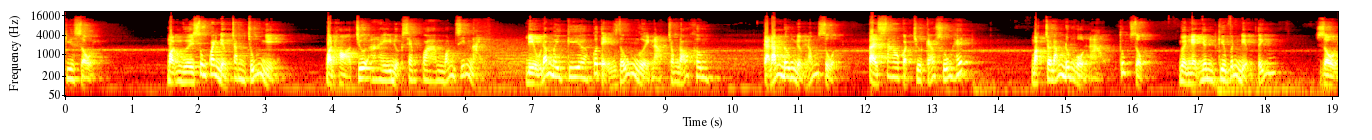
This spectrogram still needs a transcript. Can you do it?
kia rồi. Mọi người xung quanh đều chăm chú nhìn. Bọn họ chưa ai được xem qua món diễn này. Liệu đám mây kia có thể giấu người nào trong đó không? Cả đám đông đều nóng ruột, tại sao còn chưa kéo xuống hết? Mặc cho đám đông ồn ào, thúc giục, người nghệ nhân kia vẫn điềm tĩnh. Rồi,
